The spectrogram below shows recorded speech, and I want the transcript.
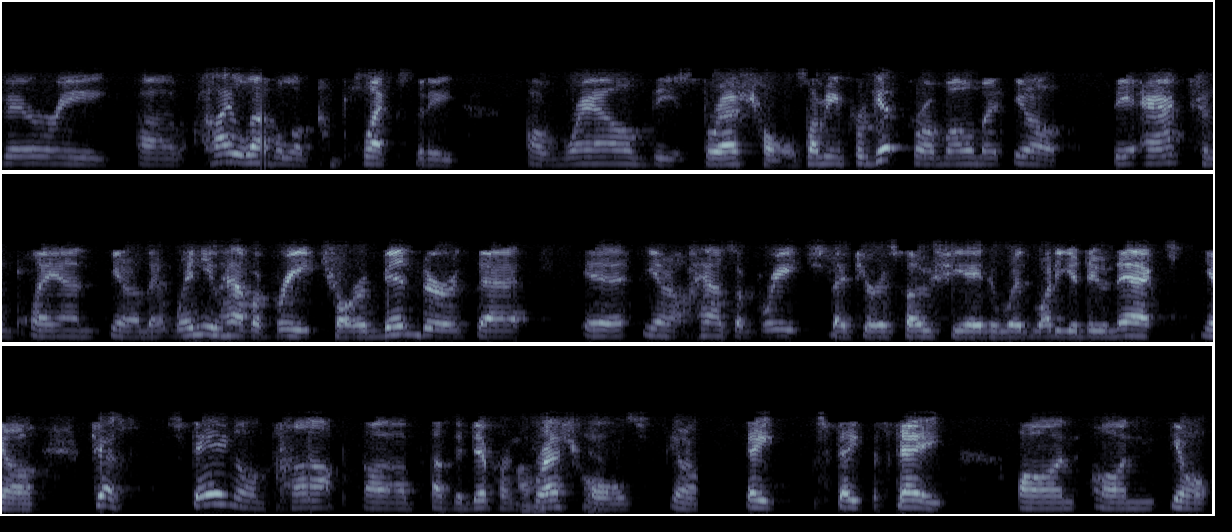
very uh, high level of complexity around these thresholds. I mean, forget for a moment, you know, the action plan, you know, that when you have a breach or a vendor that it, you know has a breach that you're associated with, what do you do next? You know, just staying on top of, of the different Oh, thresholds, you know, state state to state on on you know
